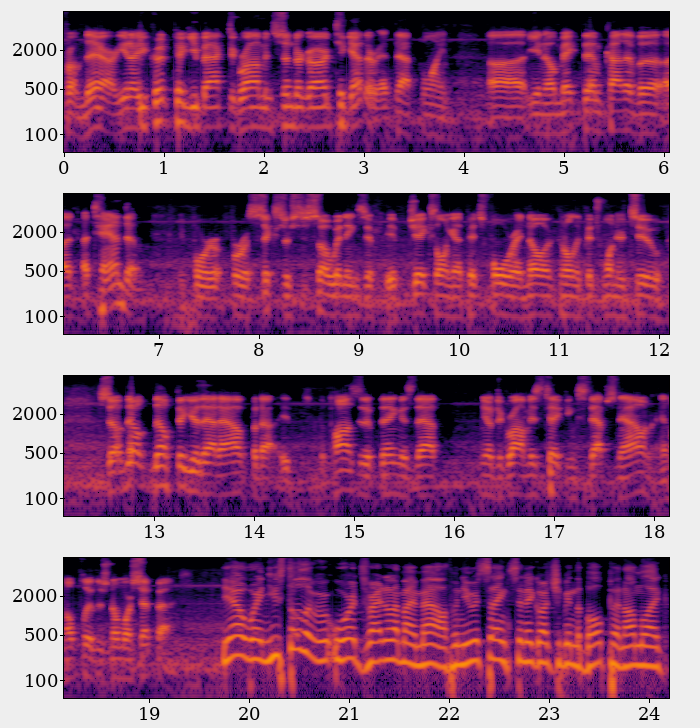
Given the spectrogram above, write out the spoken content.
from there. You know, you could piggyback DeGrom and Syndergaard together at that point. Uh, you know, make them kind of a, a, a, tandem for for a six or so innings if, if Jake's only going to pitch four and Noah can only pitch one or two. So they'll they'll figure that out. But uh, it, the positive thing is that you know Degrom is taking steps now, and, and hopefully there's no more setbacks. Yeah, Wayne, you stole the words right out of my mouth when you were saying Syndergaard should be in the bullpen. I'm like,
